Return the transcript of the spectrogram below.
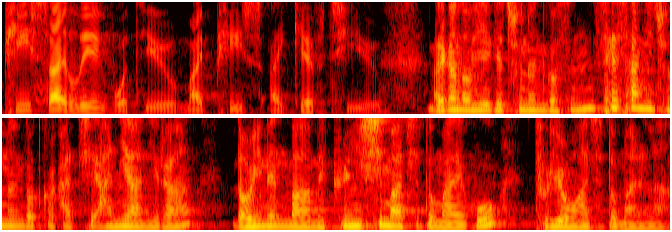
Peace I leave with you, my peace I give to you. 내가 너희에게 주는 것은 세상이 주는 것과 같이 아니하니라. 너희는 마음에 근심하지도 말고 두려워하지도 말라.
